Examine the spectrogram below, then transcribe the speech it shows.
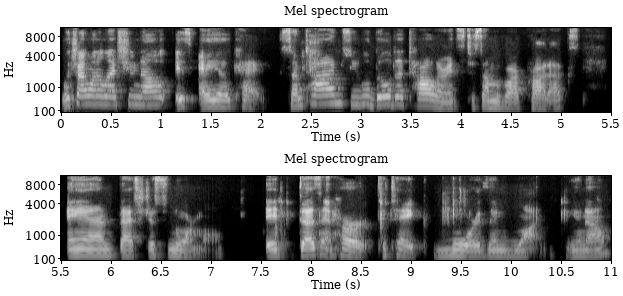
which I want to let you know is a okay. Sometimes you will build a tolerance to some of our products, and that's just normal. It doesn't hurt to take more than one, you know?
